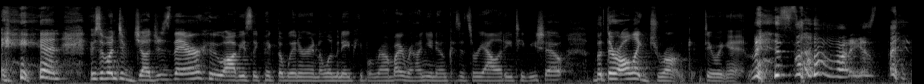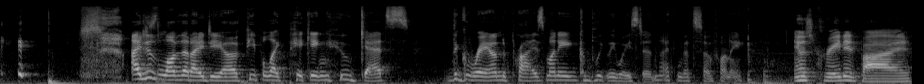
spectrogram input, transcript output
And there's a bunch of judges there who obviously pick the winner and eliminate people round by round, you know, because it's a reality TV show. But they're all like drunk doing it. it's the funniest thing. I just love that idea of people like picking who gets the grand prize money completely wasted. I think that's so funny. It was created by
